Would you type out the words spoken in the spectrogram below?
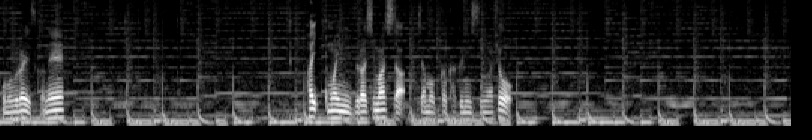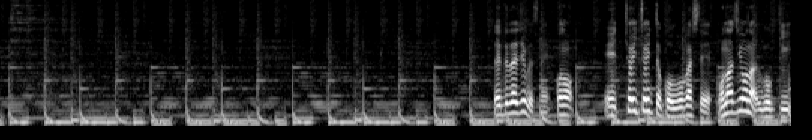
このぐらいですかね。はい前にずらしました。じゃあもう一回確認してみましょう。大体大丈夫ですね。この、えー、ちょいちょいとこう動かして同じような動き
